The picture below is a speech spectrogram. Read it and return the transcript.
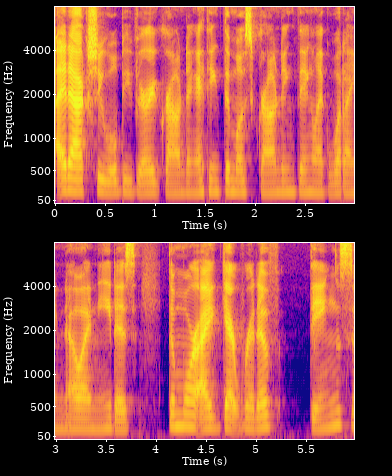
it actually will be very grounding. I think the most grounding thing, like what I know I need, is the more I get rid of things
